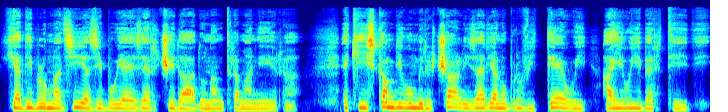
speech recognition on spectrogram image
che a diplomazia si poia esercitare un'altra maniera e che gli scambi commerciali saranno profittevoli ai partiti.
